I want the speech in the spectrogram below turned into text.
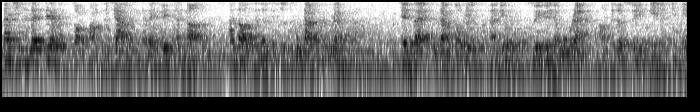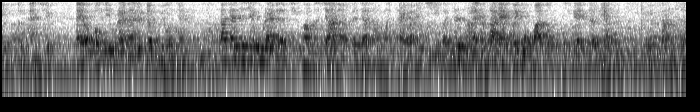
那其实，在这样的状况之下，我们大概就可以看到，它造成的就是土壤的污染。现在土壤重金属残留、水源的污染啊，这个水里面呢，其实也不怎么安全。还有空气污染，那就更不用讲了。那在这些污染的情况之下呢，再加上我们台湾，哎，奇怪，正常来讲，大量规模化种植应该是粮食自给率上升，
